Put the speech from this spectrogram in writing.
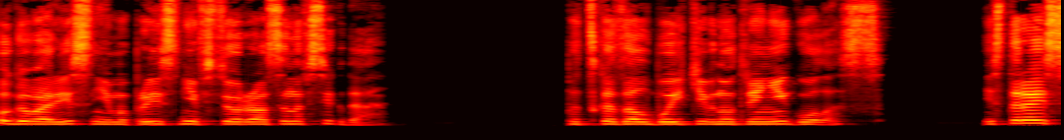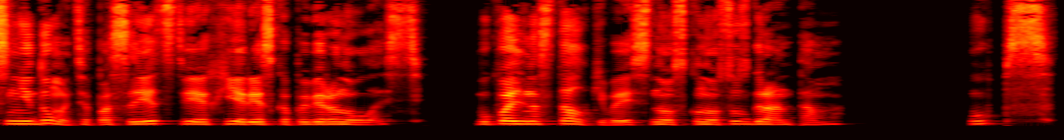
Поговори с ним и проясни все раз и навсегда. Подсказал бойкий внутренний голос. И стараясь не думать о последствиях, я резко повернулась, буквально сталкиваясь нос к носу с Грантом. Упс.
